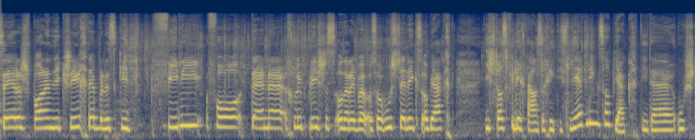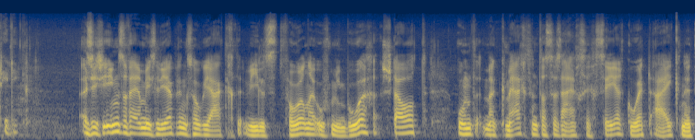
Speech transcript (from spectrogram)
sehr spannende Geschichte. Eben, es gibt viele von diesen Klüpplis oder eben so Ausstellungsobjekten. Ist das vielleicht auch dein Lieblingsobjekt in der Ausstellung? Es ist insofern mein Lieblingsobjekt, weil es vorne auf meinem Buch steht und man gemerkt hat, dass es eigentlich sich sehr gut eignet,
